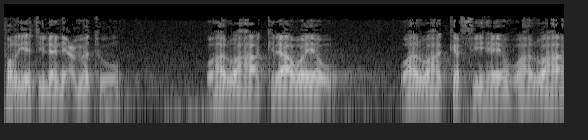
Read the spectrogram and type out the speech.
پڕیەتی لە نعمەت و و هەروەها کراوەیە و و هەروەها کەفی هەیە و هەروەها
